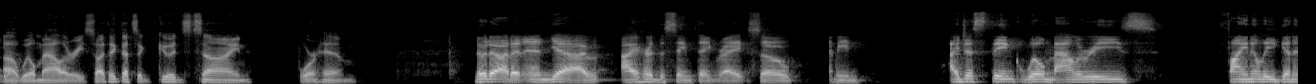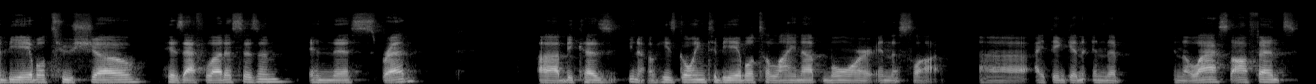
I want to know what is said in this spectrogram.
yeah. uh, Will Mallory. So I think that's a good sign for him. No doubt, and, and yeah, I I heard the same thing. Right. So I mean, I just think Will Mallory's finally going to be able to show his athleticism in this spread. Uh, because you know he's going to be able to line up more in the slot uh, I think in, in the in the last offense,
